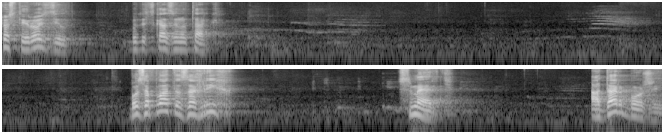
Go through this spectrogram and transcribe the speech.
Шостий розділ буде сказано так. Бо заплата за гріх смерть, а дар Божий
